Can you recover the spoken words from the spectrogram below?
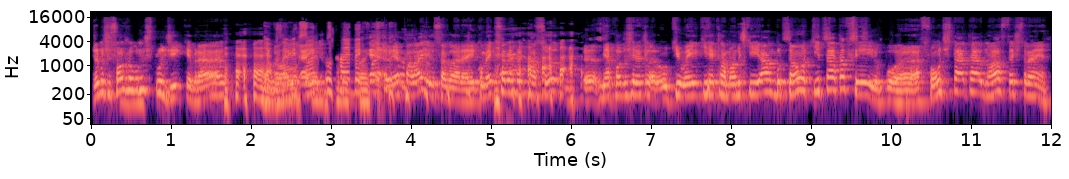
Geralmente só o jogo não explodir, quebrar. É, é, é, eu ia falar isso agora. E como é que o Cyberpunk passou? Eh, minha publisher, o QA aqui reclamando que ah, o botão aqui tá, tá feio, porra. A fonte tá, tá. Nossa, tá estranha.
